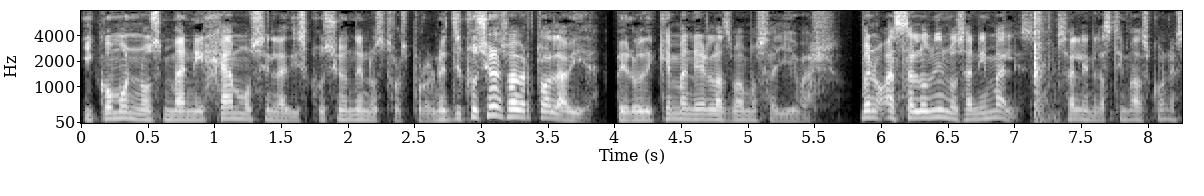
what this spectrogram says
y cómo nos manejamos en la discusión de nuestros problemas. Discusiones va a haber toda la vida, pero ¿de qué manera las vamos a llevar? Bueno, hasta los mismos animales salen lastimados con eso.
